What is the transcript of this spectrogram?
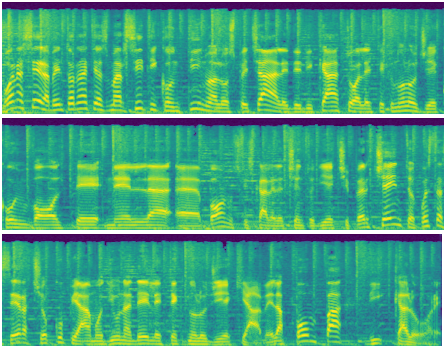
Buonasera, bentornati a Smart City. Continua lo speciale dedicato alle tecnologie coinvolte nel eh, bonus fiscale del 110% e questa sera ci occupiamo di una delle tecnologie chiave, la pompa di calore.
